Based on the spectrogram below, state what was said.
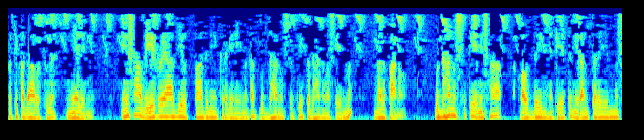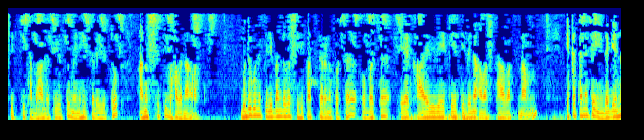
ප්‍රතිපදාව තුළ නියැලෙන්නේ. ඒ නිසා වීර්යාදී උත්පාදනය කර ගැනීමටත් බුද්ධානුස්සතිය ප්‍රධාන වශයෙන්ම බලපානවා. බුද්ධානුස්සතිය නිසා බෞද්ධයින් හැටියට නිරන්තරයෙන්ම සිත්ති සබාගත යුතු මෙනෙහි කළ යුතු අනුස්සති භාවනාවක්. බුදුගුණ පිළිබඳව සිහිපත් කරනකොට ඔබට එය කාය විවේකයේ තිබෙන අවස්ථාවක් නම් එක තැනක ඉඳගෙන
